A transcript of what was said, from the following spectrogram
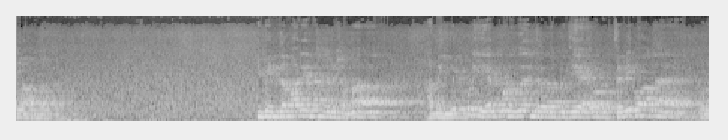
இல்லாமல் இருக்கலாம். இப்போ இந்த மாதிரி என்னன்னு சொல்லி சொன்னால் அது எப்படி ஏற்படுதுங்கிறத பற்றிய ஒரு தெளிவான ஒரு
